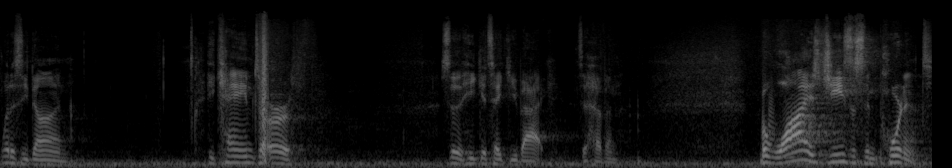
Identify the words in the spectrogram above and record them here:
what has he done? He came to earth so that he could take you back to heaven. But why is Jesus important?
